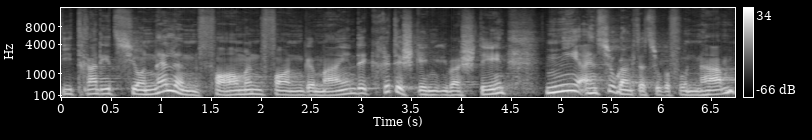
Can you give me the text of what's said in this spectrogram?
die traditionellen Formen von Gemeinde kritisch gegenüberstehen, nie einen Zugang dazu gefunden haben,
